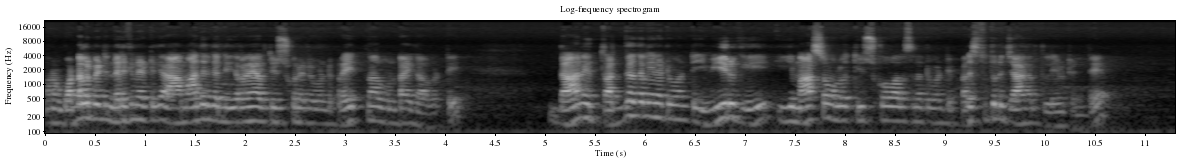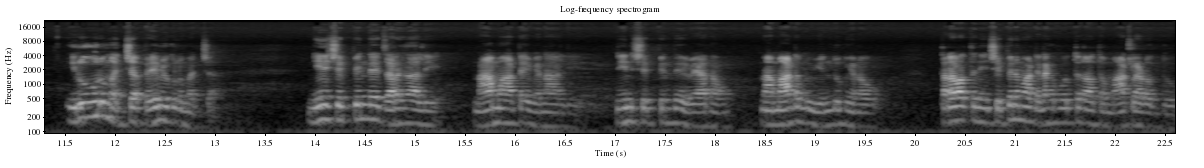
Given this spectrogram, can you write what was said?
మనం గొడ్డలు పెట్టి నరికినట్టుగా ఆ మాదిరిగా నిర్ణయాలు తీసుకునేటువంటి ప్రయత్నాలు ఉంటాయి కాబట్టి దాని తగ్గగలిగినటువంటి వీరికి ఈ మాసంలో తీసుకోవాల్సినటువంటి పరిస్థితులు జాగ్రత్తలు ఏమిటంటే ఇరువురు మధ్య ప్రేమికుల మధ్య నేను చెప్పిందే జరగాలి నా మాటే వినాలి నేను చెప్పిందే వేదం నా మాట నువ్వు ఎందుకు వినవు తర్వాత నేను చెప్పిన మాట వినకపోతే నాతో మాట్లాడొద్దు.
